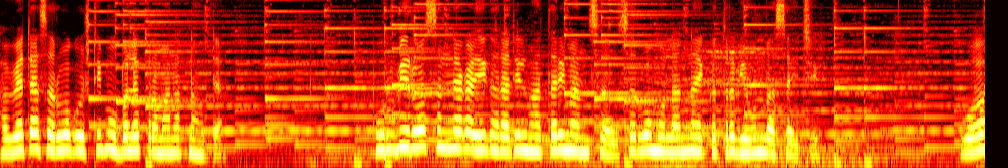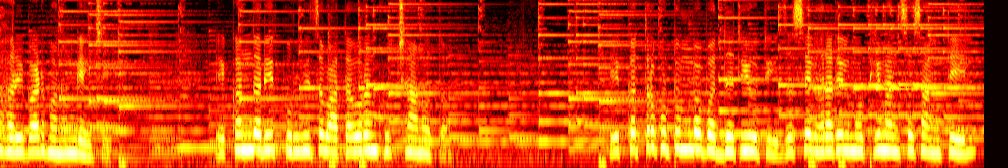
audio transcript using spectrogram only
हव्या त्या सर्व गोष्टी मुबलक प्रमाणात नव्हत्या. पूर्वी रोज संध्याकाळी घरातील म्हातारी माणसं सर्व मुलांना एकत्र घेऊन बसायची व हरिपाठ म्हणून घ्यायची. एकंदरीत पूर्वीचं वातावरण खूप छान होतं. एकत्र कुटुंब पद्धती होती. जसे घरातील मोठी माणसं सांगतील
